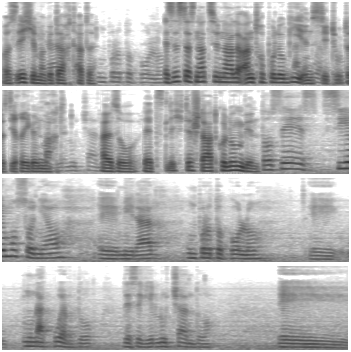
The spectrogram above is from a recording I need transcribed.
was ich immer gedacht hatte. Es ist das Nationale Anthropologie-Institut, das die Regeln macht. Also letztlich der Staat Kolumbien. un protocolo, eh, un acuerdo de seguir luchando eh,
